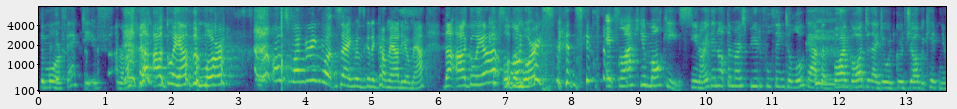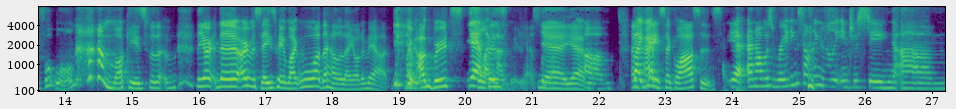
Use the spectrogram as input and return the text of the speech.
the more effective, right? the uglier, the more. I was wondering what saying was going to come out of your mouth. The uglier It's or the more expensive? It's like your mockies, you know, they're not the most beautiful thing to look at, but by God, do they do a good job at keeping your foot warm? Mockies for the, the the overseas people. Like, well, what the hell are they on about? Like UGG boots? Yeah, like slippers? ugly, yeah. slipper. Yeah, yeah. Um, okay, yeah, so glasses. Yeah, and I was reading something really interesting um,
